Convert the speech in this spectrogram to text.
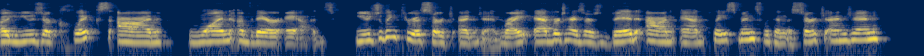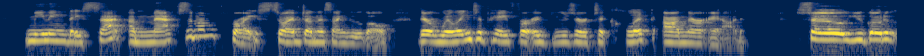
a user clicks on one of their ads, usually through a search engine, right? Advertisers bid on ad placements within the search engine meaning they set a maximum price. So I've done this on Google. They're willing to pay for a user to click on their ad. So you go to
